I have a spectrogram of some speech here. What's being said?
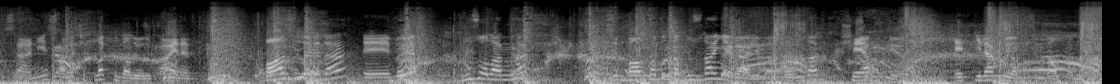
bir saniye sana çıplak mı dalıyorduk? Aynen. Bazıları da e, böyle buz olanlar bizim baltamız da buzdan ya galiba. Ondan şey yapmıyor. Etkilenmiyor bizim baltamızdan.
